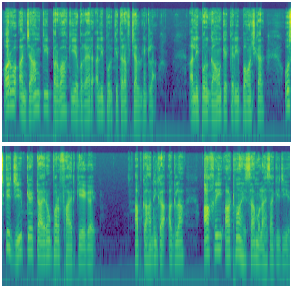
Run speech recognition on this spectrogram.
اور وہ انجام کی پرواہ کیے بغیر علی پور کی طرف چل نکلا۔ علی پور گاؤں کے قریب پہنچ کر اس کی جیپ کے ٹائروں پر فائر کیے گئے۔ اب کہانی کا اگلا آخری آٹھواں حصہ ملاحظہ کیجیے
